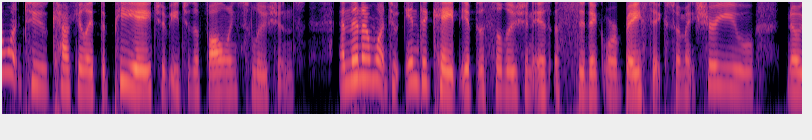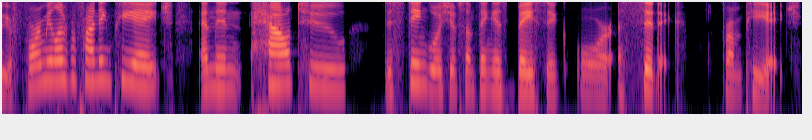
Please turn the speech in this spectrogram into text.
want to calculate the pH of each of the following solutions. And then I want to indicate if the solution is acidic or basic. So make sure you know your formula for finding pH and then how to distinguish if something is basic or acidic from pH.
